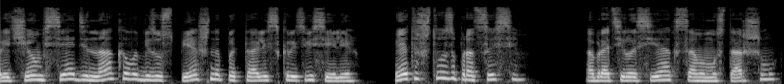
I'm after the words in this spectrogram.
причем все одинаково безуспешно пытались скрыть веселье. «Это что за процессия?» Обратилась я к самому старшему,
